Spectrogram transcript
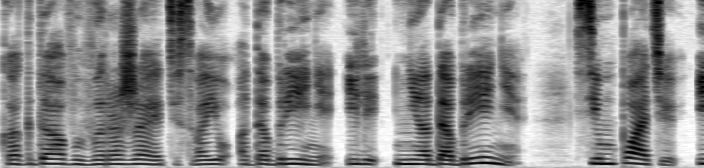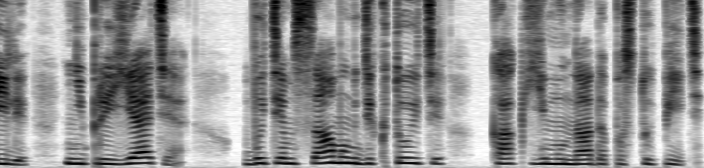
Когда вы выражаете свое одобрение или неодобрение, симпатию или неприятие, вы тем самым диктуете, как ему надо поступить.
